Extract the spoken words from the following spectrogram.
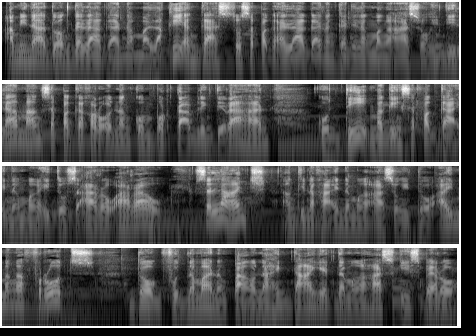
Aminado ang dalaga na malaki ang gasto sa pag-aalaga ng kanilang mga aso hindi lamang sa pagkakaroon ng komportabling tirahan kundi maging sa pagkain ng mga ito sa araw-araw. Sa lunch, ang kinakain ng mga asong ito ay mga fruits. Dog food naman ang pangunahing diet ng mga huskies pero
